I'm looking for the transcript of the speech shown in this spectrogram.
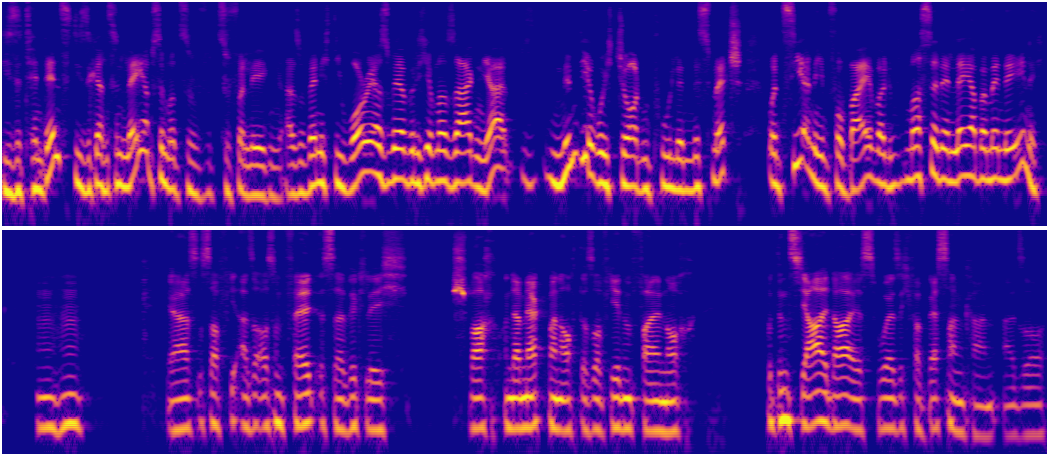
diese Tendenz, diese ganzen Layups immer zu, zu verlegen. Also wenn ich die Warriors wäre, würde ich immer sagen, ja, nimm dir ruhig Jordan Poole im Mismatch und zieh an ihm vorbei, weil du machst ja den Layup am Ende eh nicht. Mhm. Ja, es ist auf, also aus dem Feld ist er wirklich schwach und da merkt man auch, dass auf jeden Fall noch Potenzial da ist, wo er sich verbessern kann. Also,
